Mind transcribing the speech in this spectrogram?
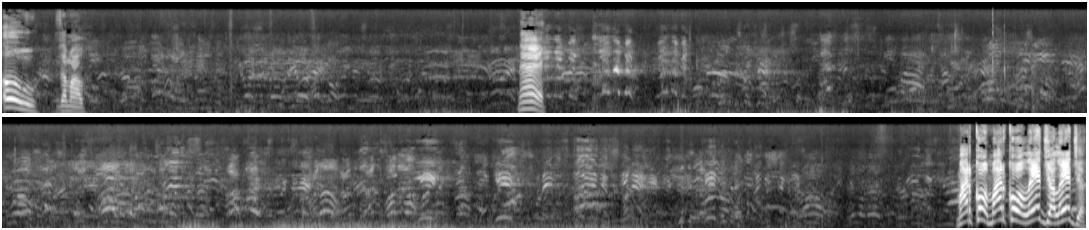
Oh, za malo. Ne. Marko, Marko, leđa, leđa.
